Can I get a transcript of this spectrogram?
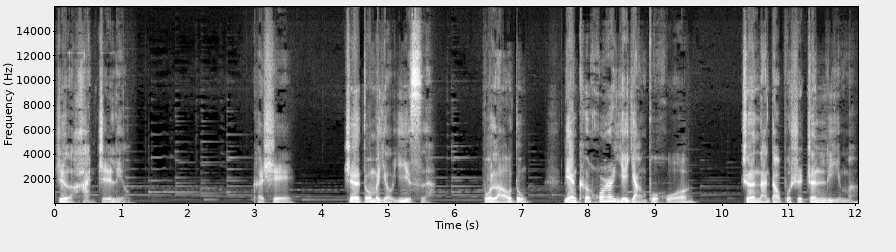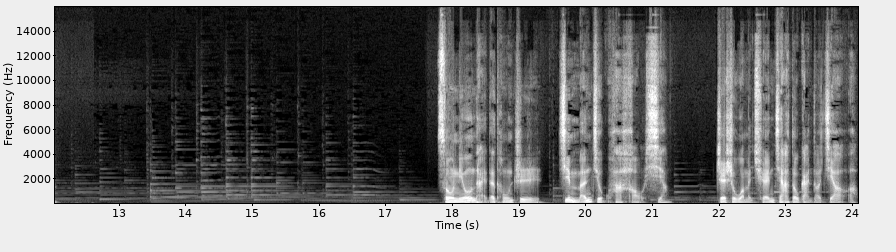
热汗直流。可是，这多么有意思啊！不劳动，连棵花也养不活，这难道不是真理吗？送牛奶的同志进门就夸好香，这是我们全家都感到骄傲。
